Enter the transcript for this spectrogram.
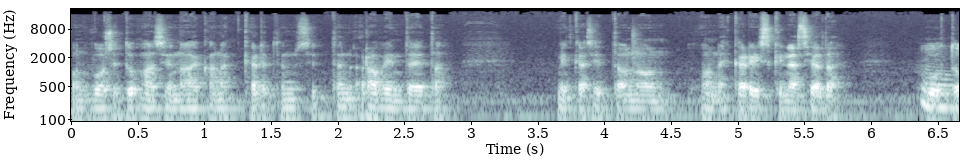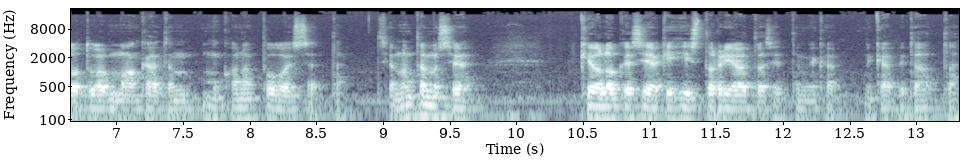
on vuosituhansien aikana kertynyt sitten ravinteita, mitkä sitten on, on, on ehkä riskinä sieltä huuhtoutua mm. maankäytön mukana pois. Että siellä on tämmöisiä geologisiakin historioita sitten, mikä, mikä pitää ottaa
